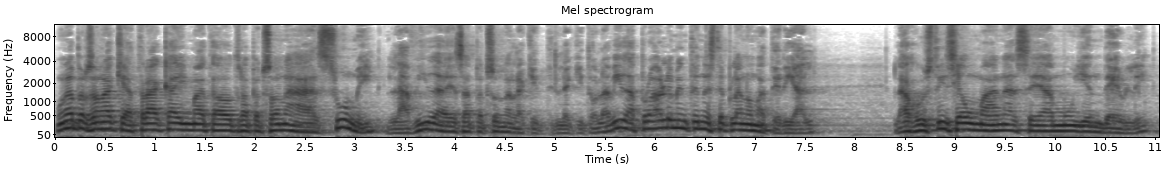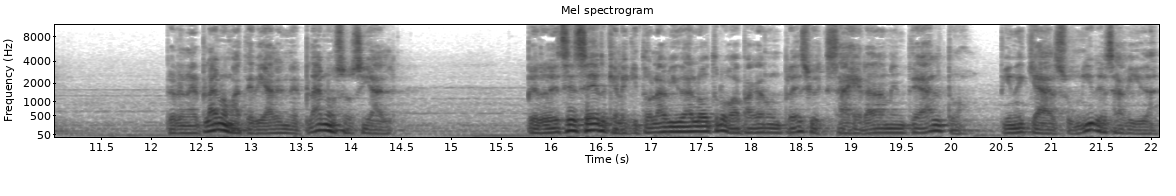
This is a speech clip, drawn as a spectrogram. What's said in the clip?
Una persona que atraca y mata a otra persona asume la vida de esa persona a la que le quitó la vida. Probablemente en este plano material, la justicia humana sea muy endeble, pero en el plano material, en el plano social. Pero ese ser que le quitó la vida al otro va a pagar un precio exageradamente alto. Tiene que asumir esa vida.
